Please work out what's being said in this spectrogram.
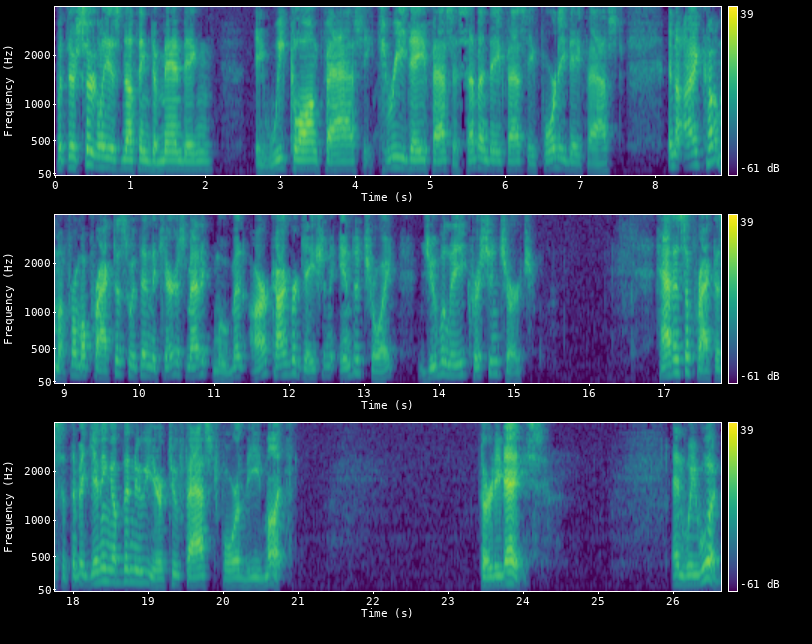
but there certainly is nothing demanding a week-long fast, a three-day fast, a seven-day fast, a 40-day fast. And I come from a practice within the charismatic movement, our congregation in Detroit, Jubilee Christian Church, had as a practice at the beginning of the new year to fast for the month. 30 days. And we would.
